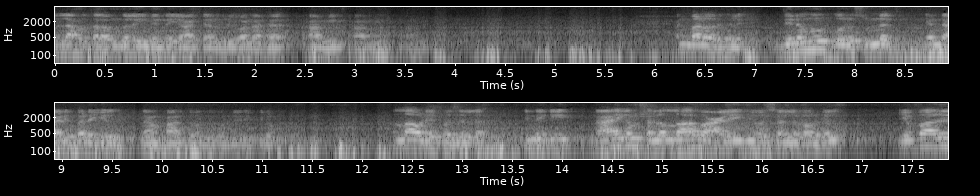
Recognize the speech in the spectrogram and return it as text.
அல்லாஹு தலா உங்களையும் என்னையும் ஆக்கி அனுபவிவானாக ஆமீன் ஆமீன் ஆமீன். அன்பானவர்களே தினமும் ஒரு சுண்ணத் என்ற அடிப்படையில் நாம் பார்த்து வந்து கொண்டிருக்கிறோம். அல்லாவுடைய ஃபசல்ல இன்னைக்கு நாயகம் சல்லல்லாஹு அலைஹி வசல்லம் அவர்கள் எவ்வாறு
